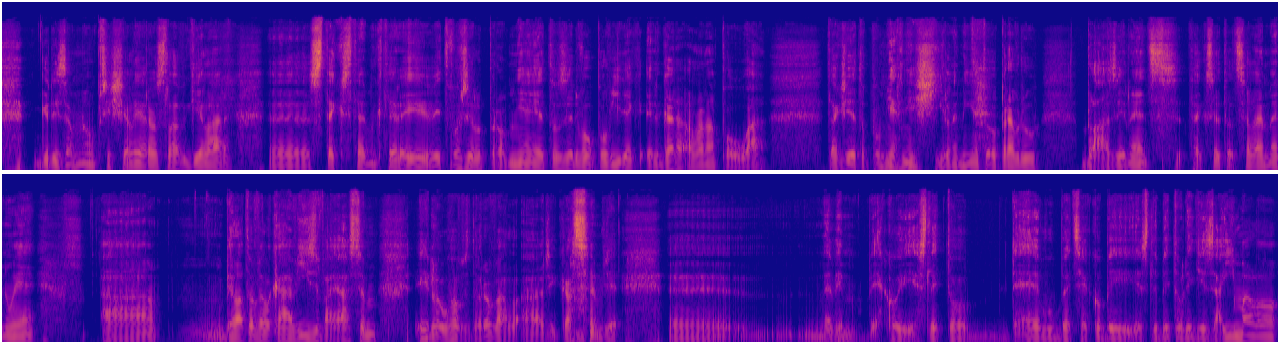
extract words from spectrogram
kdy za mnou přišel Jaroslav Gilar eh, s textem, který vytvořil pro mě. Je to ze dvou povídek Edgara Alana Poua, takže je to poměrně šílený, je to opravdu blázinec, tak se to celé jmenuje. A byla to velká výzva. Já jsem i dlouho vzdoroval a říkal jsem, že eh, nevím, jako jestli to jde vůbec, jakoby, jestli by to lidi zajímalo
